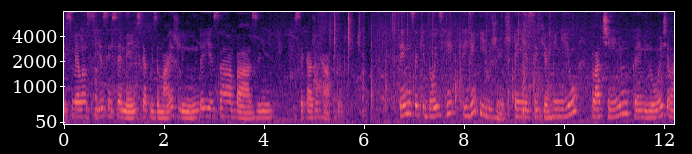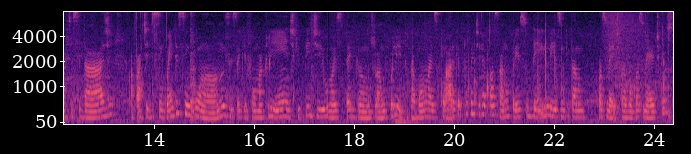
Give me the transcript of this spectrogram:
esse melancia sem sementes, que é a coisa mais linda, e essa base de secagem rápida. Temos aqui dois, tem Renil, gente. Tem esse aqui, a Renil Platinum, creme noite, elasticidade, a partir de 55 anos. Esse aqui foi uma cliente que pediu, nós pegamos lá no folheto, tá bom? Mas claro que é pra gente repassar no preço dele mesmo, que tá no cosmético, Avon Cosméticos.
